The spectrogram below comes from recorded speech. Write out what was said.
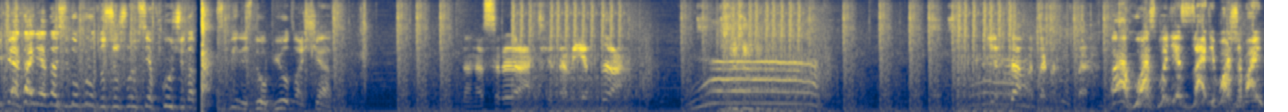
Ребята, они отсюда прут, ну что ж вы все в кучу там сбились, да убьют вас сейчас. Да насрать, это Вьетнам! Вьетнам это круто! А, господи, сзади, боже мой!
